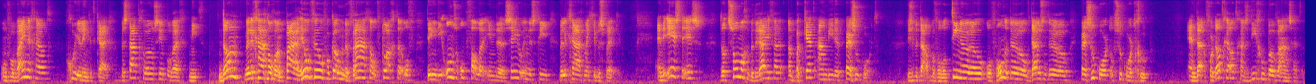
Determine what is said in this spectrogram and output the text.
om voor weinig geld goede linken te krijgen. Bestaat gewoon simpelweg niet. Dan wil ik graag nog een paar heel veel voorkomende vragen of klachten of dingen die ons opvallen in de SEO-industrie wil ik graag met je bespreken. En de eerste is dat sommige bedrijven een pakket aanbieden per zoekwoord. Dus je betaalt bijvoorbeeld 10 euro of 100 euro of 1000 euro per zoekwoord of zoekwoordgroep. En voor dat geld gaan ze die groep bovenaan zetten.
